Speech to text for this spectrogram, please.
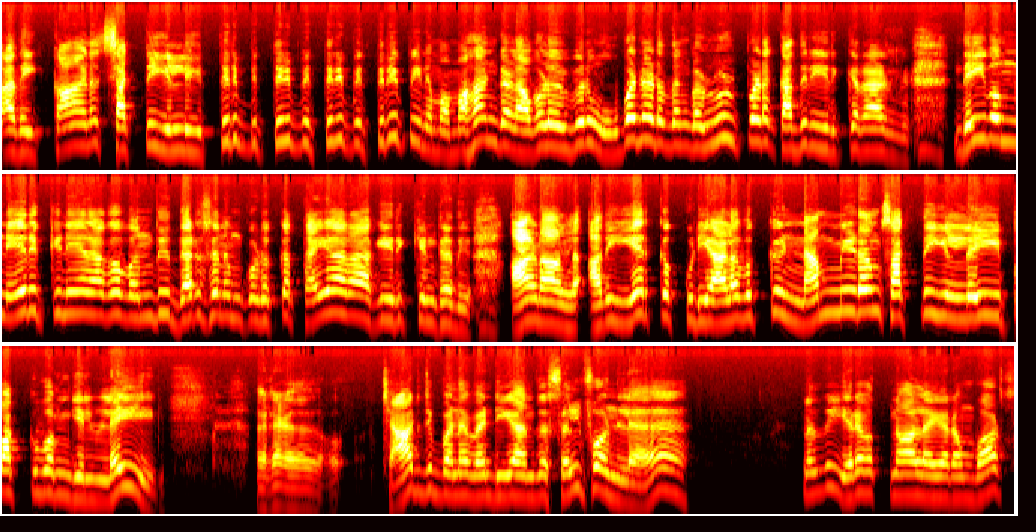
அதை காண சக்தி இல்லை. திருப்பி திருப்பி திருப்பி திருப்பி நம்ம மகான்கள் அவ்வளவு பேரும் உபநடதங்கள் உள்பட கதறி இருக்கிறார்கள். தெய்வம் நேருக்கு நேராக வந்து தரிசனம் கொடுக்க தயாராக இருக்கின்றது. ஆனால் அதை ஏற்கக்கூடிய அளவுக்கு நம்மிடம் சக்தி இல்லை பக்குவம் இல்லை. சார்ஜ் பண்ண வேண்டிய அந்த செல்ஃபோனில் என்னது இருபத்தி நாலாயிரம் வாட்ஸ்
